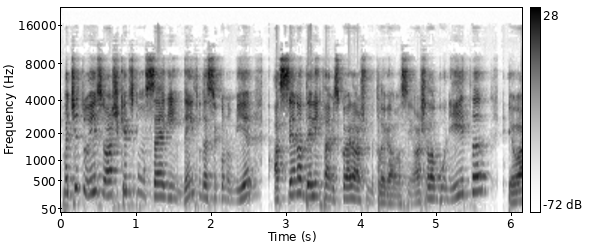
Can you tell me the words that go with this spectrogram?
Mas dito isso, eu acho que eles conseguem, dentro dessa economia, a cena dele em Times Square eu acho muito legal. Assim. Eu acho ela bonita, eu acho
